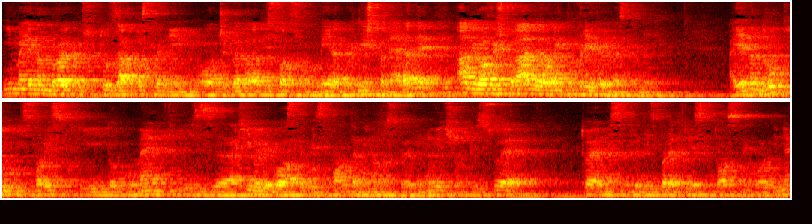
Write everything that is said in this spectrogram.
Ima jedan broj koji su tu zaposleni, očigledno radi socijalnog mira, koji ništa ne rade, ali ovi što rade, oni pokrivaju mesto njih. A jedan drugi istorijski dokument iz arhiva Jugoslavije, iz fonda Milana Stojadinovića, opisuje, to je, mislim, pred izbore 38. godine,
